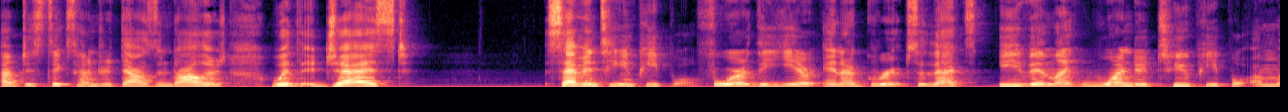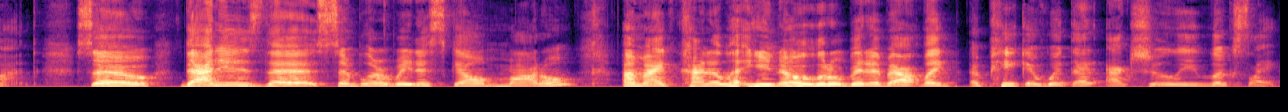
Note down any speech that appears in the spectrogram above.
up to six hundred thousand dollars with just 17 people for the year in a group. So that's even like one to two people a month. So that is the simpler way to scale model. Um, I kind of let you know a little bit about like a peek of what that actually looks like.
